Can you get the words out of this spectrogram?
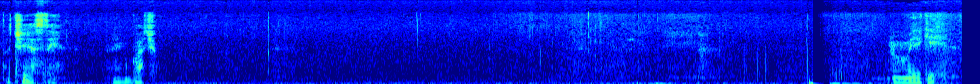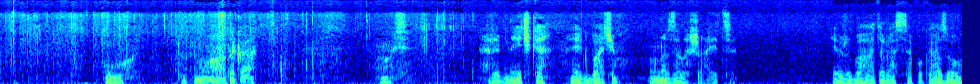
Та чистий, бачу. О, який. Ух, тут нога така. Ось. Грибничка, як бачимо, нас залишається. Я вже багато раз це показував.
